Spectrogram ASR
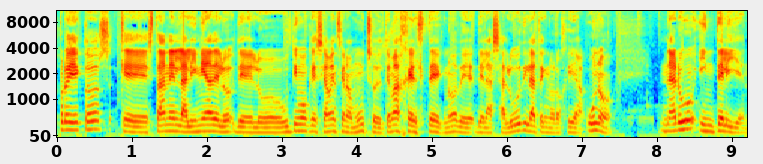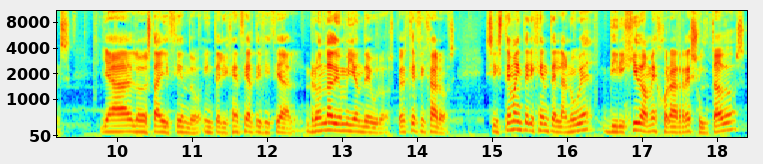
proyectos que están en la línea de lo, último que se ha mencionado mucho, del tema health tech, ¿no? De, de, la salud y la tecnología. Uno, Naru Intelligence. Ya lo está diciendo, inteligencia artificial. Ronda de un millón de euros. Pero es que fijaros, sistema inteligente en la nube dirigido a mejorar resultados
